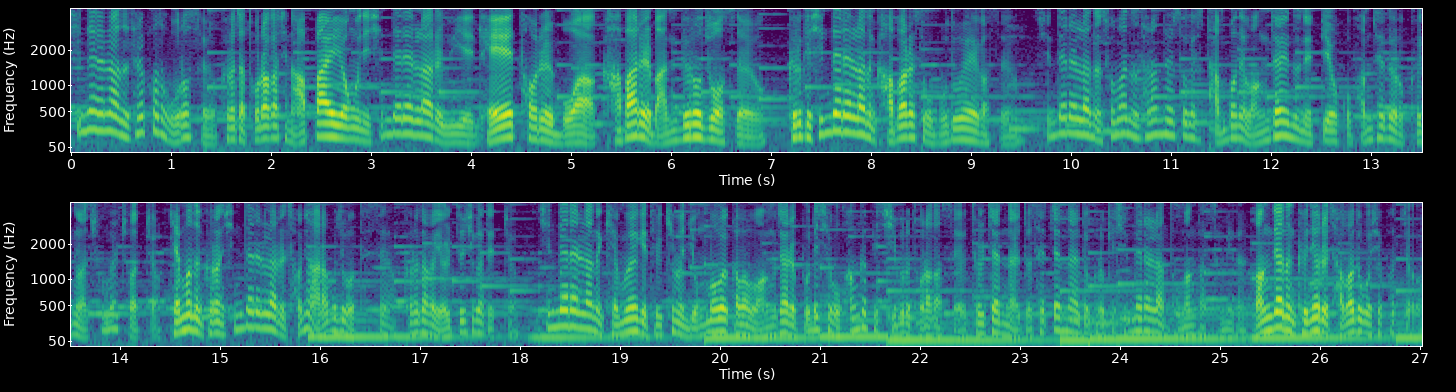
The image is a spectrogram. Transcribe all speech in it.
신데렐라는 슬퍼서 울었어요. 그러자 돌아가신 아빠의 영혼이 신데렐라를 위해 개의 털을 모아 가발을 만들어 주었어요. 그렇게 신데렐라는 가발을 쓰고 무도회에 갔어요. 신데렐라는 수많은 사람들 속에서 단번에 왕자의 눈에 띄었고 밤새도록 그녀와 춤을 추었죠. 계모는 그런 신데렐라를 전혀 알아보지 못했어요. 그러다 가 12시가 됐죠. 신데렐라는 계모에게 들키면 욕먹을까봐 왕자를 뿌리치고 황급히 집으로 돌아갔어요. 둘째 날도 셋째 날도 그렇게 신데렐라는 도망갔습니다. 왕자는 그녀를 잡아두고 싶었죠.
